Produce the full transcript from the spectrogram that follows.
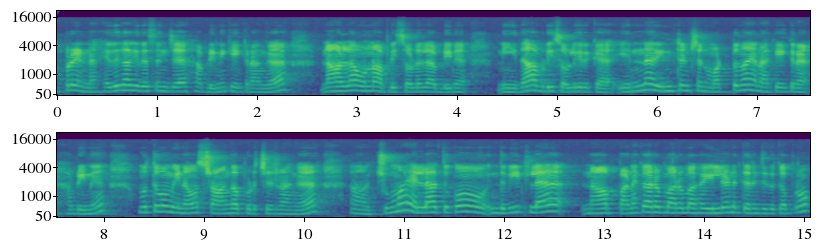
அப்புறம் என்ன? எதுக்காக இதை செஞ்ச? அப்படின்னு கேட்குறாங்க நான்லாம் ஒன்றும் அப்படி சொல்லலை அப்படின்னு. நீ தான் அப்படி சொல்லியிருக்க. என்ன இன்டென்ஷன் மட்டும்தான் நான் கேட்குறேன் அப்படின்னு முத்துவும் மீனாவும் ஸ்ட்ராங்காக பிடிச்சிடுறாங்க. சும்மா எல்லாத்துக்கும் இந்த வீட்டில் நான் பணக்கார மருமக இல்லைன்னு தெரிஞ்சதுக்கப்புறம்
